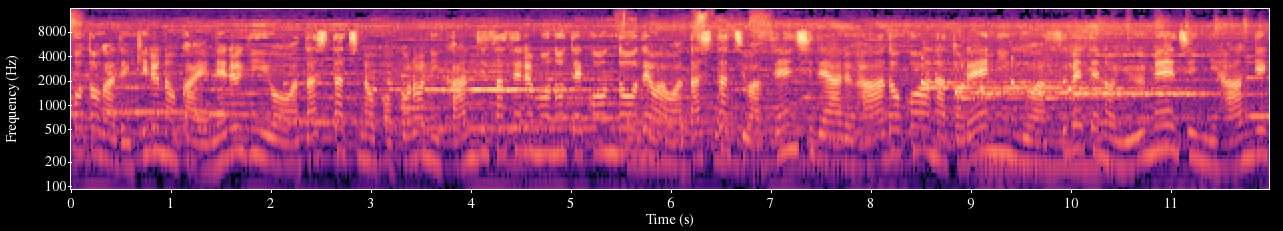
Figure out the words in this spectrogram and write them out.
ことができるのかエネルギーを私たちの心に感じさせるものテコンドーでは私たちは戦士であるハードコアなトレーニングは全ての有名人に反撃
